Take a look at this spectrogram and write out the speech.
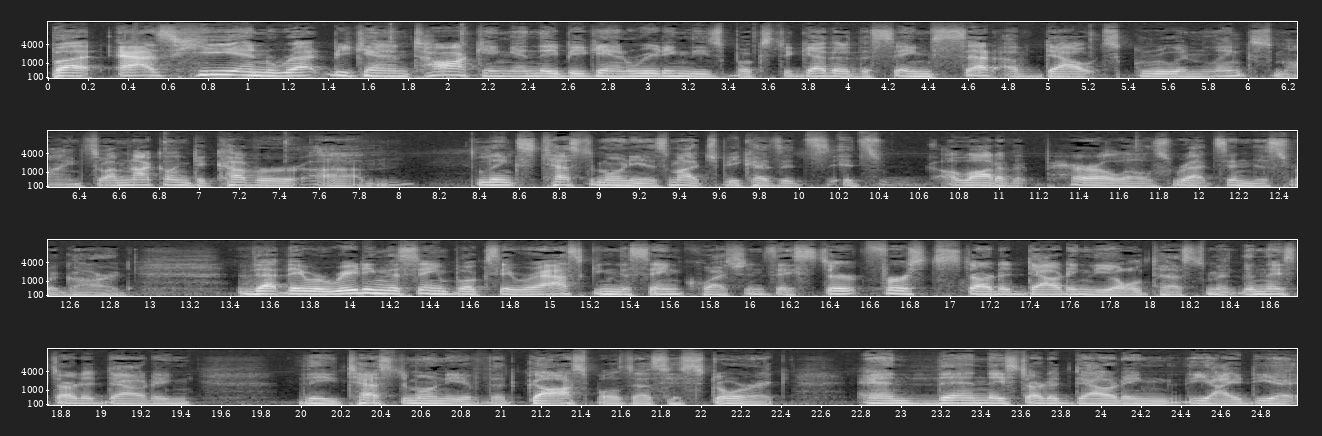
But as he and Rhett began talking and they began reading these books together, the same set of doubts grew in Link's mind. So I'm not going to cover um, Link's testimony as much because it's it's a lot of it parallels Rhett's in this regard. That they were reading the same books, they were asking the same questions. They start, first started doubting the Old Testament, then they started doubting the testimony of the Gospels as historic. And then they started doubting the idea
